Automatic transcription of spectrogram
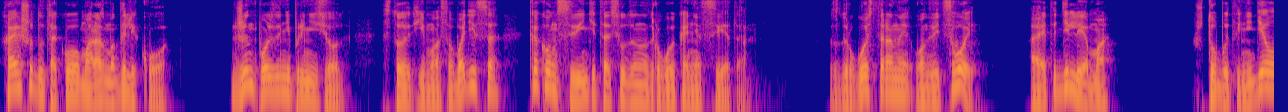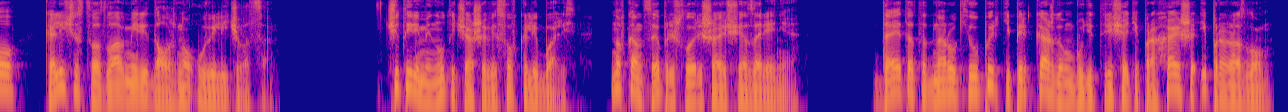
Хайшу до такого маразма далеко. Джин пользы не принесет. Стоит ему освободиться, как он свинтит отсюда на другой конец света. С другой стороны, он ведь свой. А это дилемма. Что бы ты ни делал, количество зла в мире должно увеличиваться. Четыре минуты чаши весов колебались, но в конце пришло решающее озарение. Да этот однорукий упырь теперь каждому будет трещать и про Хайша, и про разлом.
